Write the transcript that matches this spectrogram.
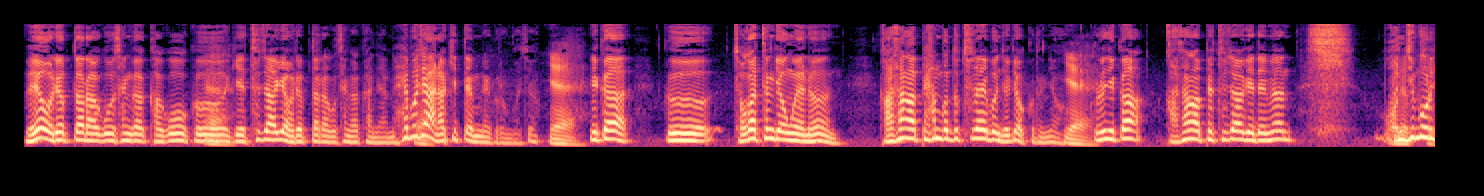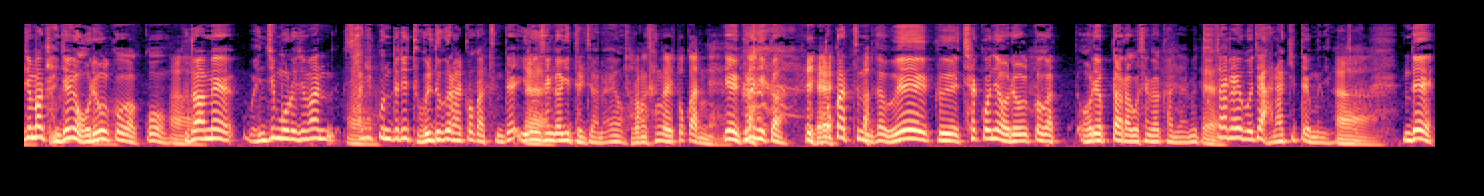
왜 어렵다라고 생각하고 그 이게 투자하기 어렵다라고 생각하냐면 해보지 않았기 때문에 그런 거죠. 그러니까 그 저 같은 경우에는 가상화폐 한 번도 투자해 본 적이 없거든요. 예. 그러니까 가상화폐 투자하게 되면 뭔지 모르지만 굉장히 어려울 것 같고 아. 그다음에 왠지 모르지만 아. 사기꾼들이 두글두글 할 것 같은데 이런 예. 생각이 들잖아요. 저랑 생각이 똑같네. 예, 그러니까 예. 똑같습니다. 왜 그 채권이 어려울 것 같, 어렵다라고 생각하냐면 예. 투자를 해보지 않았기 때문인 거죠. 아. 근데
